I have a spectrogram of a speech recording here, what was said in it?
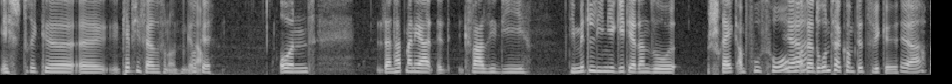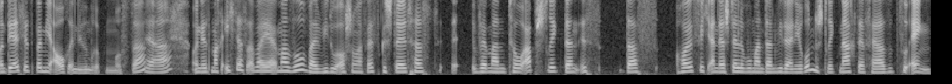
Ich stricke äh, Käppchenferse von unten, genau. Okay. Und dann hat man ja äh, quasi die, die Mittellinie geht ja dann so schräg am Fuß hoch Ja. und darunter kommt der Zwickel. Ja. Und der ist jetzt bei mir auch in diesem Rippenmuster. Ja. Und jetzt mache ich das aber ja immer so, weil wie du auch schon mal festgestellt hast, äh, wenn man Toe-Up strickt, dann ist das häufig an der Stelle, wo man dann wieder in die Runde strickt, nach der Ferse, zu eng.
